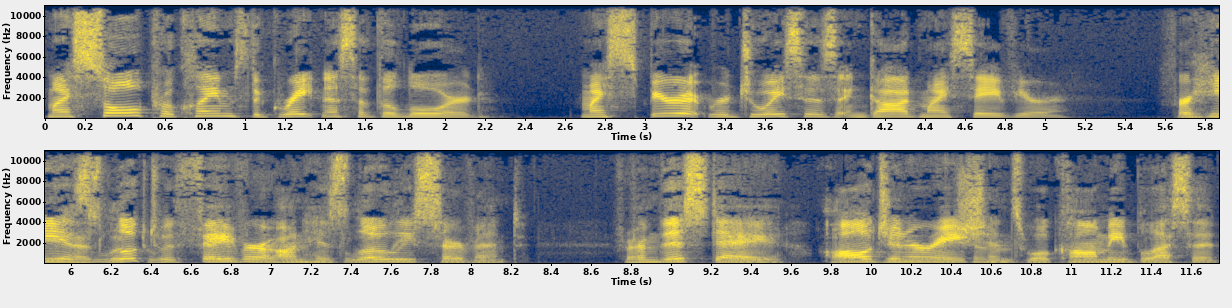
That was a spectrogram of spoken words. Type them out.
My soul proclaims the greatness of the Lord. My spirit rejoices in God my Saviour, for he has looked with favor on his lowly servant. From this day all generations will call me blessed.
